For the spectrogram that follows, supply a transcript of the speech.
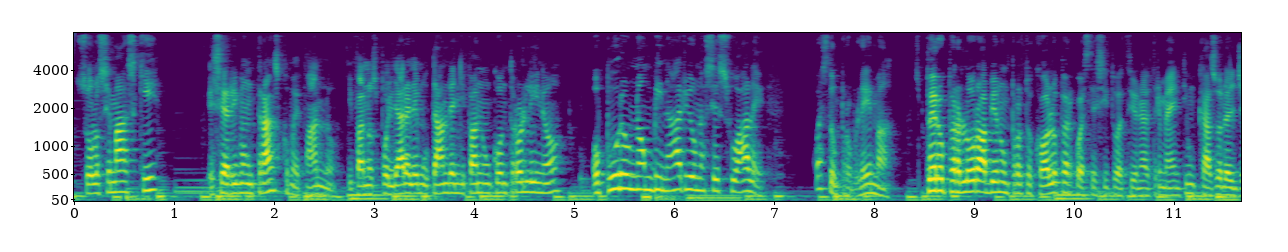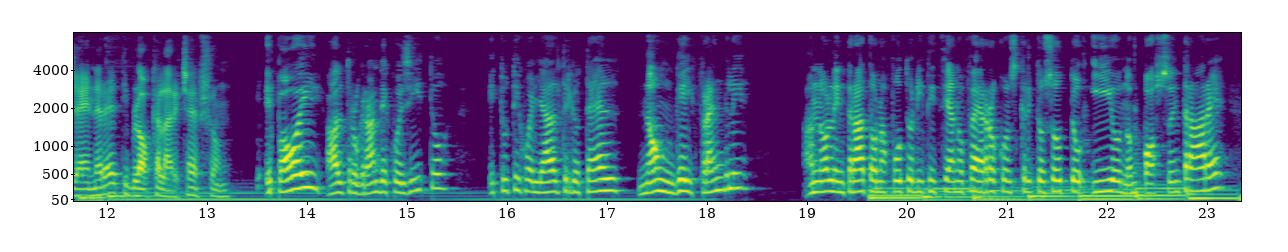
solo se maschi? E se arriva un trans come fanno? Gli fanno spogliare le mutande e gli fanno un controllino? Oppure un non binario o una sessuale? Questo è un problema. Spero per loro abbiano un protocollo per queste situazioni, altrimenti un caso del genere ti blocca la reception. E poi, altro grande quesito, e tutti quegli altri hotel non gay friendly? Hanno all'entrata una foto di Tiziano Ferro con scritto sotto io non posso entrare?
